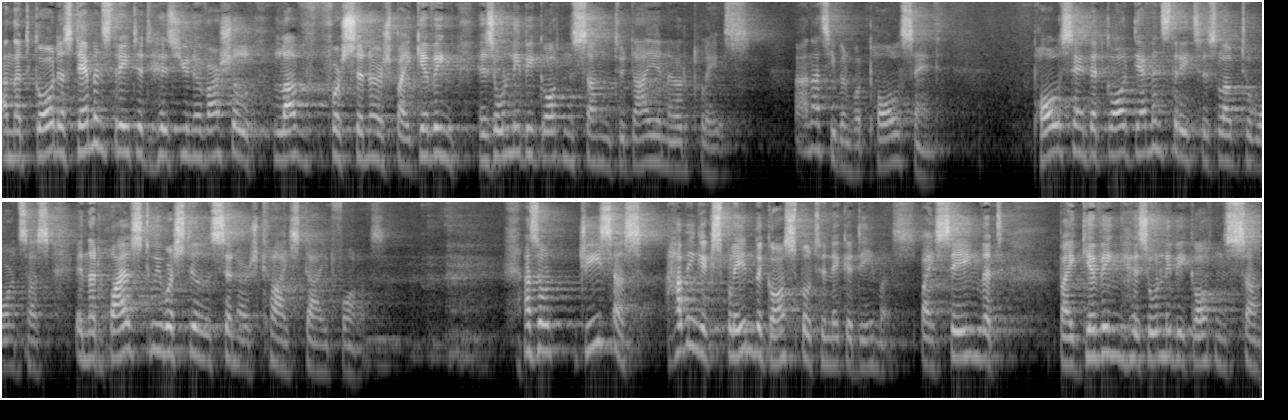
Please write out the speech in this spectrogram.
and that God has demonstrated his universal love for sinners by giving his only begotten Son to die in our place. And that's even what Paul said. Paul said that God demonstrates his love towards us in that whilst we were still sinners, Christ died for us. And so Jesus, having explained the gospel to Nicodemus by saying that by giving his only begotten Son,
